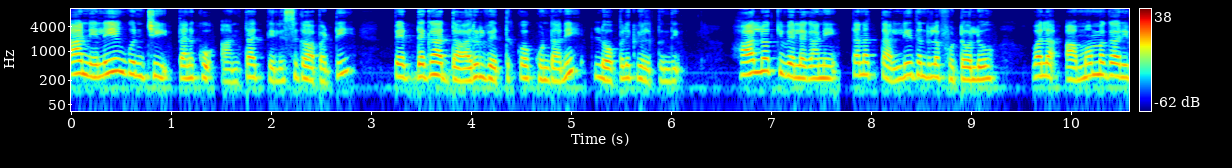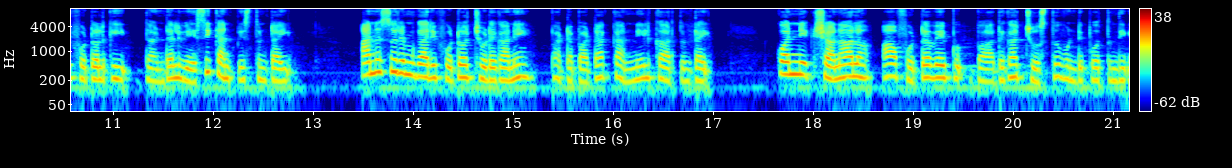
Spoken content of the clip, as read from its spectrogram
ఆ నిలయం గురించి తనకు అంతా తెలుసు కాబట్టి పెద్దగా దారులు వెతుక్కోకుండానే లోపలికి వెళ్తుంది. హాల్లోకి వెళ్ళగానే తన తల్లిదండ్రుల ఫోటోలు వాళ్ళ అమ్మమ్మ గారి ఫోటోలకి దండలు వేసి కనిపిస్తుంటాయి. అనసూరం గారి ఫోటో చూడగానే పటపట కన్నీళ్ళు కారుతుంటాయి. కొన్ని క్షణాలు ఆ ఫోటో వైపు బాధగా చూస్తూ ఉండిపోతుంది.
